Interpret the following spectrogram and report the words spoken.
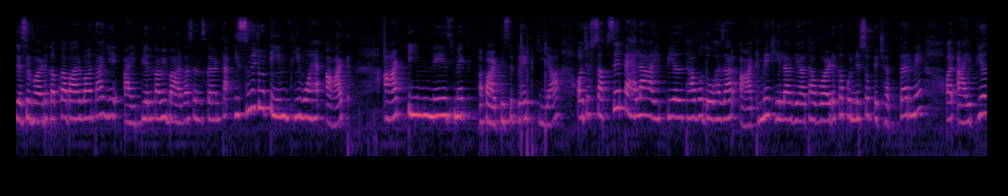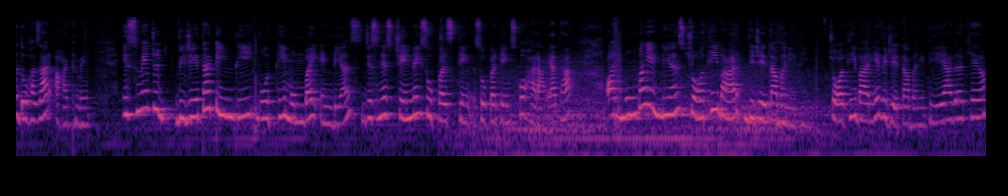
जैसे वर्ल्ड कप का बारहवां था, ये आईपीएल का भी बारहवां संस्करण था। इसमें जो टीम थी वो है आठ। आठ टीम ने इसमें पार्टिसिपेट किया और जो सबसे पहला आईपीएल था वो 2008 में खेला गया था वर्ल्ड कप 1975 में और आईपीएल 2008 में। इसमें जो विजेता टीम थी वो थी मुंबई इंडियंस, जिसने Chennai super king, super kings को हराया था। और मुंबई इंडियंस चौथी बार विजेता बनी थी। चौथी बार ये विजेता बनी थी, ये याद रखिएगा।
